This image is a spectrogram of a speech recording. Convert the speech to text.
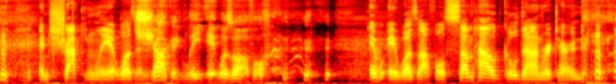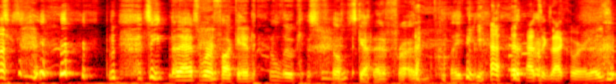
and shockingly, it wasn't. Shockingly, it was awful. it, it was awful. Somehow, Gul'dan returned. See, that's where fucking Lucasfilms got it from. Like, yeah, that's exactly where it is.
